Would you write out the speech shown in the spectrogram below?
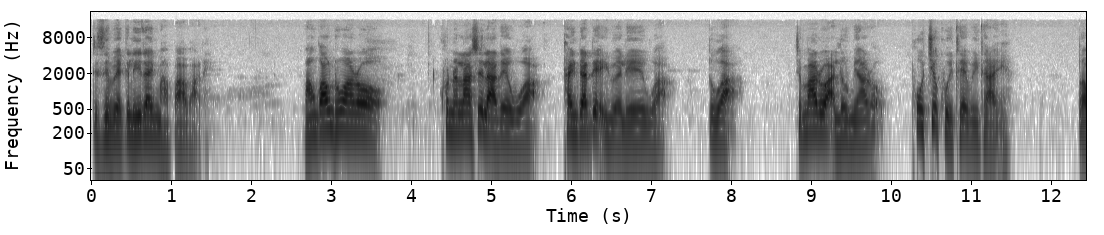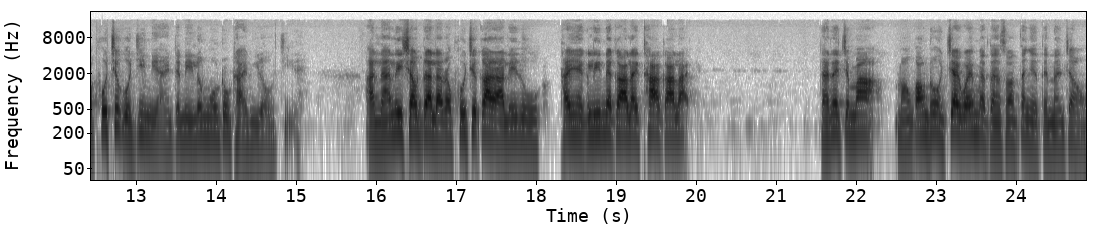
ဒီစပယ်ကလေးတိုင်းမှာပါပါတယ် မောင်ကောင်းထုံးကတော့ခုနလရှစ်လာတဲ့ဟိုကထိုင်တတ်တဲ့အရွယ်လေးဟိုကသူကကျမတို့ကအလုံးများတော့ဖိုးချစ်ခွေထည့်ပေးထားရင်သူကဖိုးချစ်ကိုကြည့်နေရင်တနေ့လုံးငုံတုတ်ထိုင်ပြီးတော့ကြည့်တယ်အလန်းလေးလျှောက်တက်လာတော့ဖိုးချစ်ကတာလေးတို့ထိုင်ရကလေးနဲ့ကားလိုက်ထကားလိုက်ဒါနဲ့ကျမမောင်ကောင်းထုံးကြိုက်ဝိုင်းမတန်ဆွမ်းတက်ငယ်တင်နှန်းကြောင်း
